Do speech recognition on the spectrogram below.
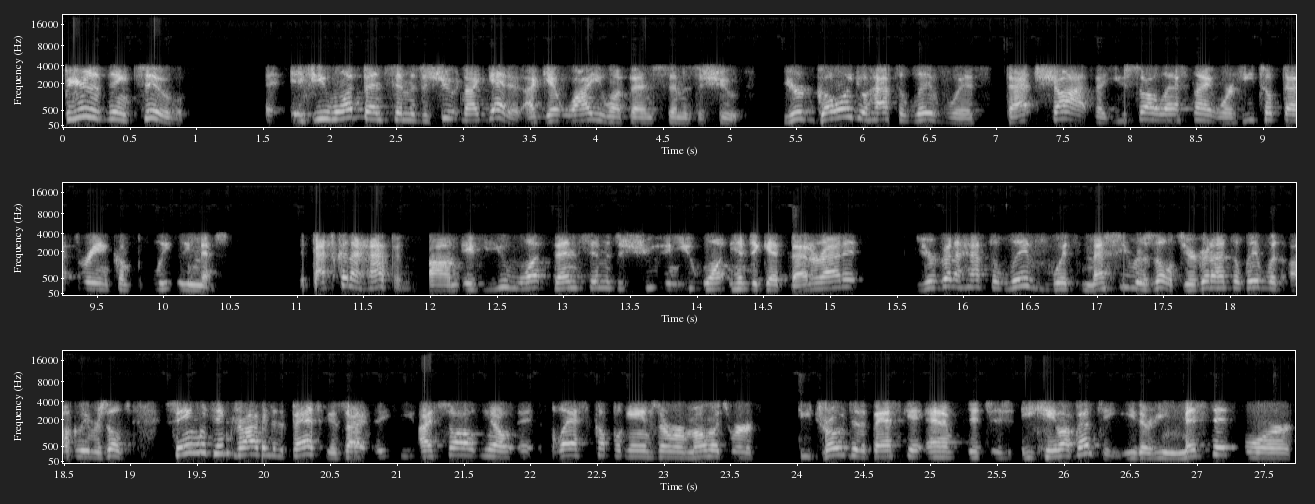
But here's the thing, too if you want Ben Simmons to shoot, and I get it, I get why you want Ben Simmons to shoot. You're going to have to live with that shot that you saw last night where he took that three and completely missed. That's going to happen. Um, if you want Ben Simmons to shoot and you want him to get better at it, you're going to have to live with messy results. You're going to have to live with ugly results. Same with him driving to the basket. I I saw you know the last couple games there were moments where he drove to the basket and it just, he came up empty. Either he missed it or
